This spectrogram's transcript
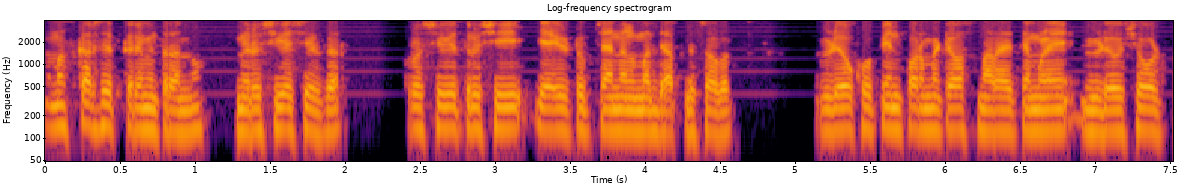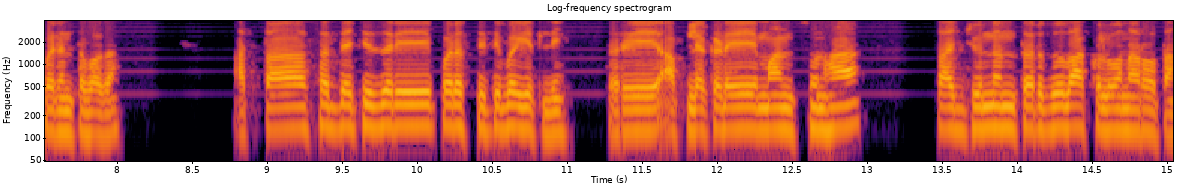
नमस्कार शेतकरी मित्रांनो मी ऋषी शिरकर कृषी विथ ऋषी या युट्यूब चॅनलमध्ये आपले स्वागत. व्हिडिओ खूप इन्फॉर्मेटिव्ह असणार आहे त्यामुळे व्हिडिओ शेवटपर्यंत बघा. आता सध्याची जरी परिस्थिती बघितली तरी आपल्याकडे मान्सून हा सात जून नंतर जो दाखल होणार होता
